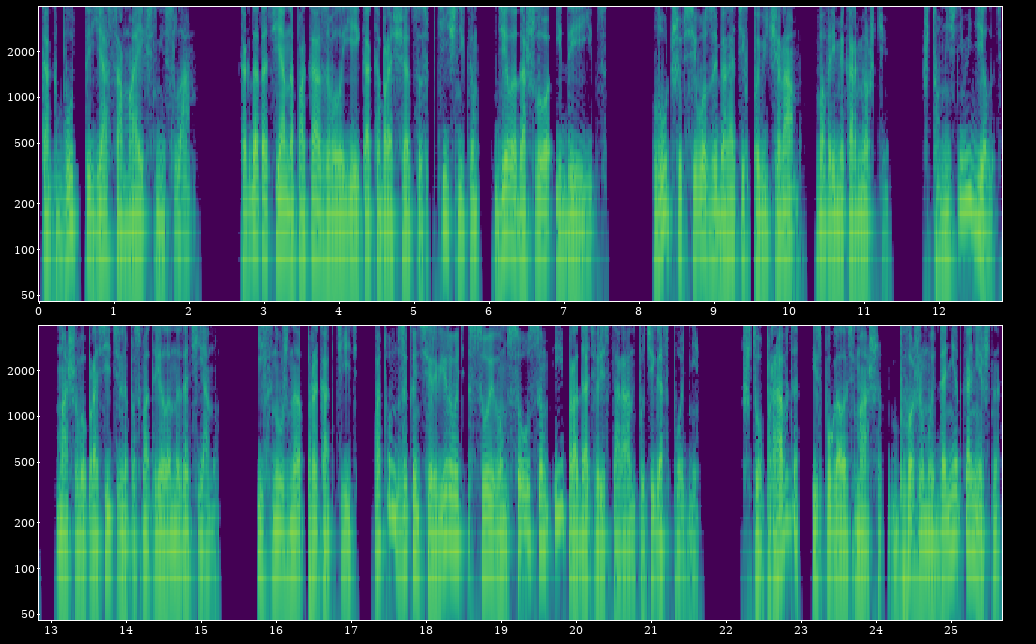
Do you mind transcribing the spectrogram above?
Как будто я сама их снесла. Когда Татьяна показывала ей, как обращаться с птичником, дело дошло и до яиц. Лучше всего забирать их по вечерам, во время кормежки. Что мне с ними делать? Маша вопросительно посмотрела на Татьяну. Их нужно прокоптить, потом законсервировать соевым соусом и продать в ресторан «Пути Господни». «Что, правда?» — испугалась Маша. «Боже мой, да нет, конечно!»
